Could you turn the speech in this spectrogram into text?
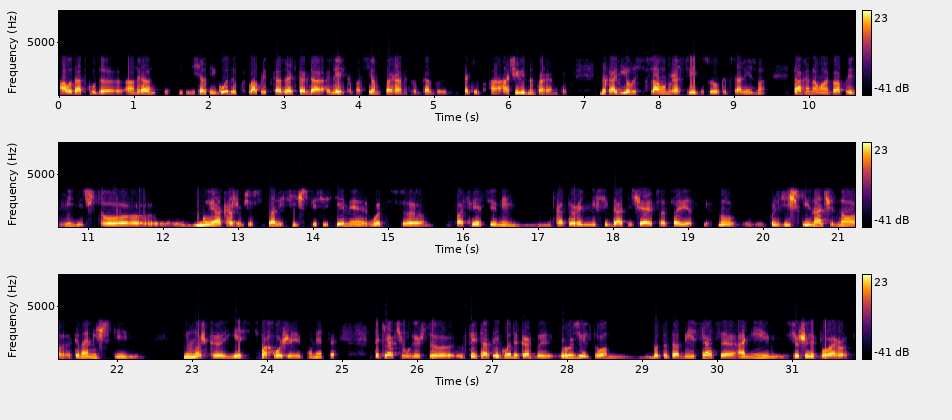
А вот откуда Ан Ранд в 50-е годы могла предсказать, когда Америка по всем параметрам, как бы таким очевидным параметрам, находилась в самом расцвете своего капитализма, как она могла предвидеть, что мы окажемся в социалистической системе вот с э, последствиями, которые не всегда отличаются от советских. Ну, политически иначе, но экономически немножко есть похожие моменты. Так я к чему говорю, что в 30-е годы как бы Рузвельт, он, вот эта администрация, они совершили поворот.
